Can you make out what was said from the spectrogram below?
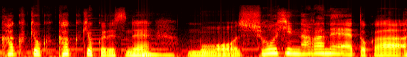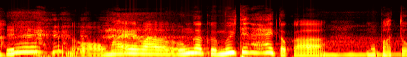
各曲各曲ですね、もう商品ならねえとか、ええ。あのお前は音楽向いてないとか、もう罵倒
